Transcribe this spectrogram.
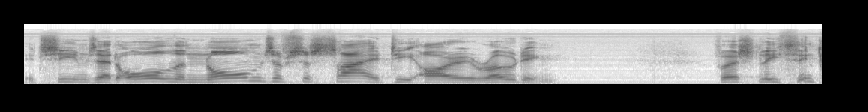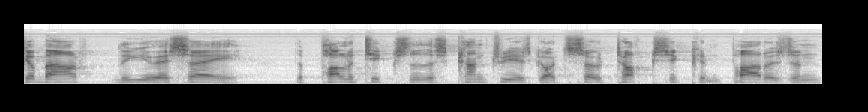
It seems that all the norms of society are eroding. Firstly, think about the USA. The politics of this country has got so toxic and partisan,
